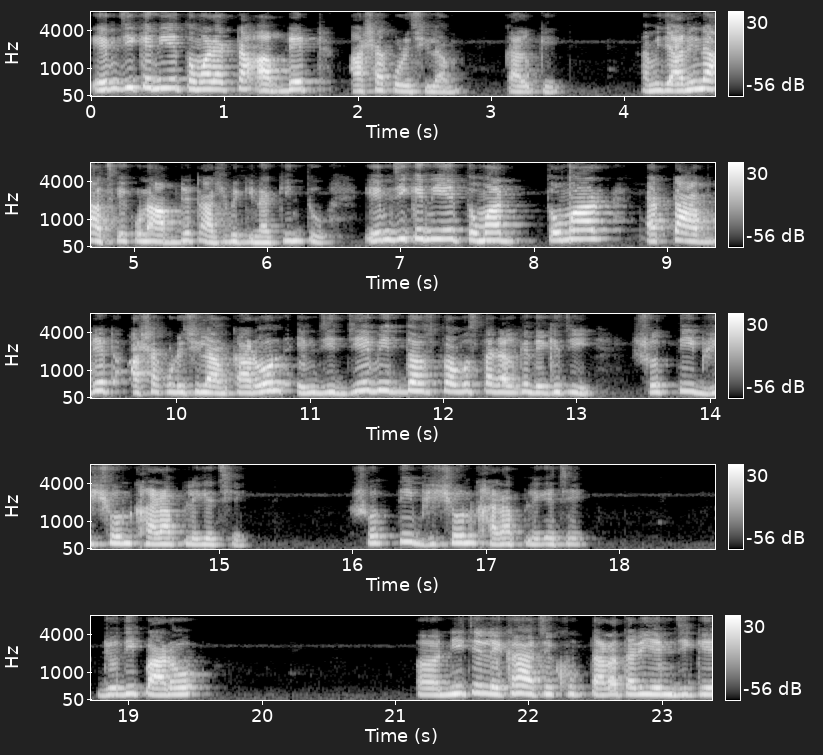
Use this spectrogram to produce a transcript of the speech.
এমজিকে নিয়ে তোমার একটা আপডেট আশা করেছিলাম কালকে। আমি জানি না আজকে কোনো আপডেট আসবে কি না কিন্তু এমজিকে নিয়ে তোমার তোমার একটা আপডেট আশা করেছিলাম, কারণ এমজির যে বিধ্বস্ত অবস্থা কালকে দেখেছি সত্যি ভীষণ খারাপ লেগেছে। সত্যি ভীষণ খারাপ লেগেছে। যদি পারো। নিচে লেখা আছে খুব তাড়াতাড়ি এমজিকে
